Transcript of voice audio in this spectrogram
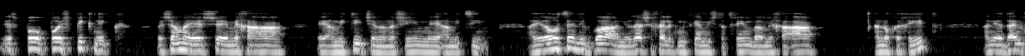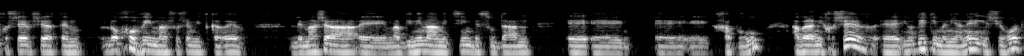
יש פה, פה יש פיקניק, ושם יש אה, מחאה אה, אמיתית של אנשים אה, אמיצים. אני לא רוצה לפגוע, אני יודע שחלק מכם משתתפים במחאה הנוכחית, אני עדיין חושב שאתם לא חווים משהו שמתקרב למה שהמפגינים האמיצים בסודאן חוו, אבל אני חושב, יהודית, אם אני אענה ישירות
